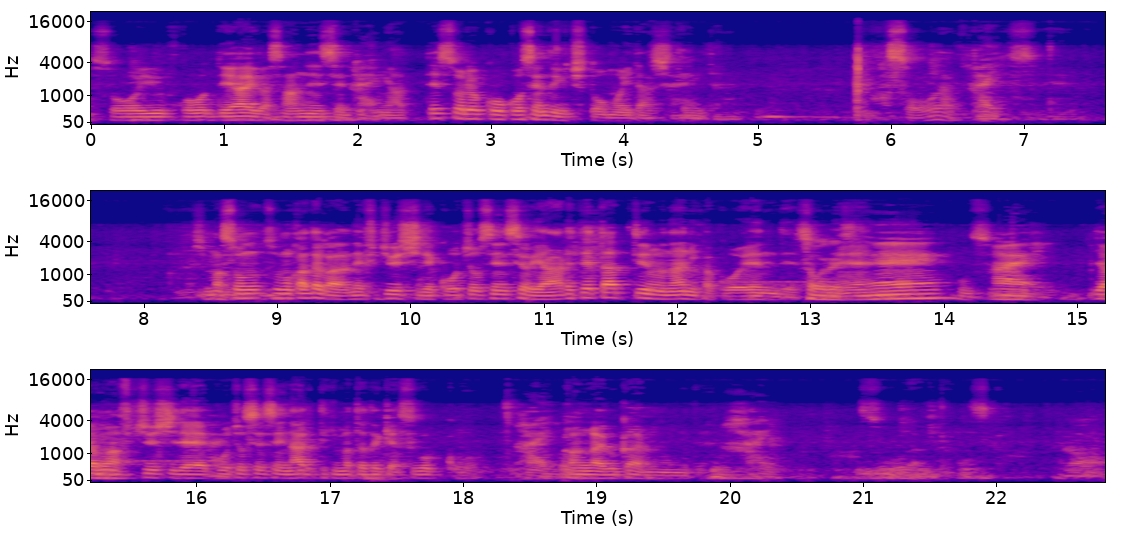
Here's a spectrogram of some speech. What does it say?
そういうこう出会いが3年生の時にあって、それを高校生の時にちょっと思い出してみたいな、あそうだったんですね、まあ、そのその方がね府中市で校長先生をやられてたっていうのも何かこう縁ですそうですね。そうです。ねはい。じゃあまあ府中市で校長先生になるって決まった時はすごくこはい。う感慨深いものみたいな。はい。そうだったんですか。あの、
